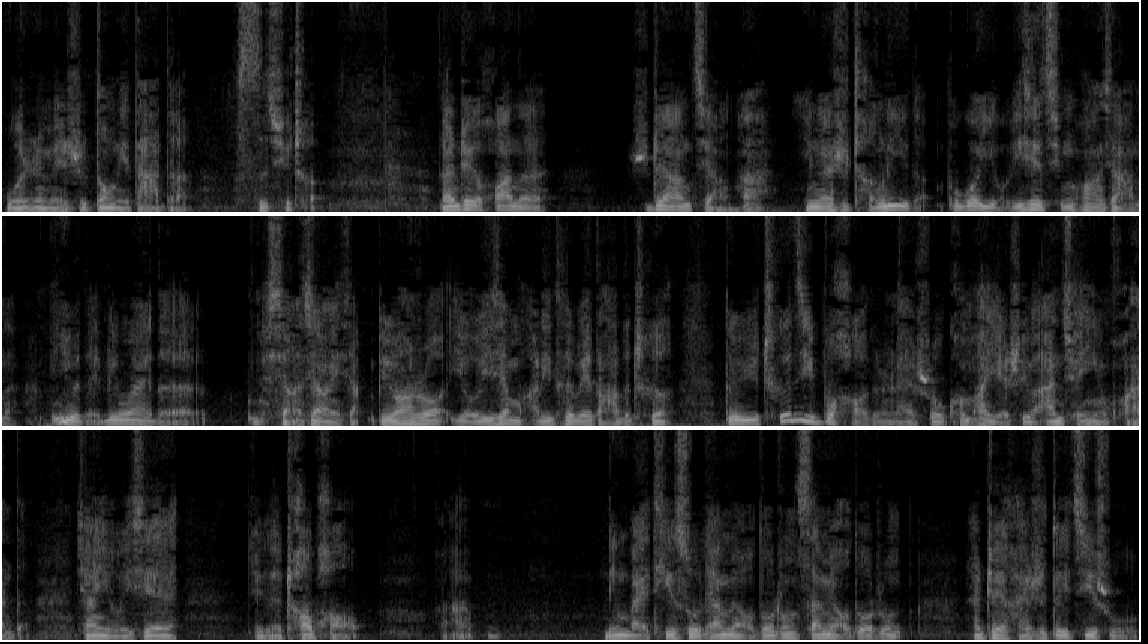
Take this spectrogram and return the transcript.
我认为是动力大的四驱车。但这个话呢，是这样讲啊，应该是成立的。不过有一些情况下呢，又得另外的。想象一下，比方说有一些马力特别大的车，对于车技不好的人来说，恐怕也是有安全隐患的。像有一些这个超跑，啊，零百提速两秒多钟、三秒多钟，那这还是对技术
